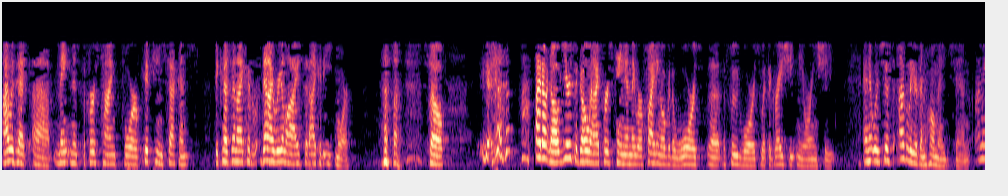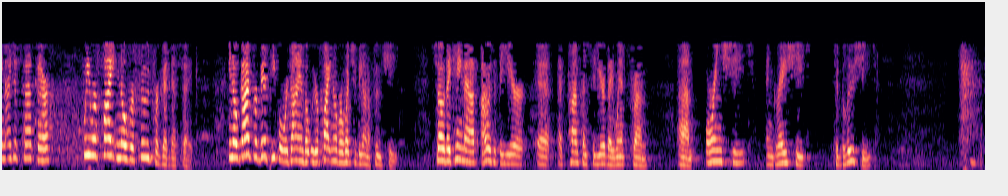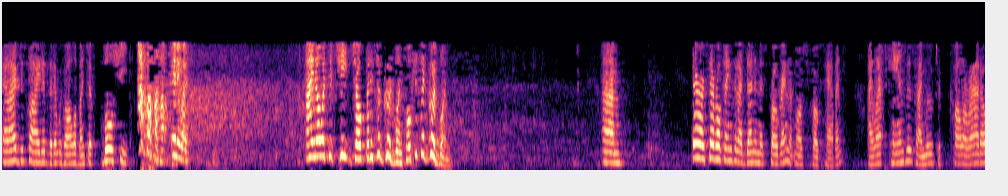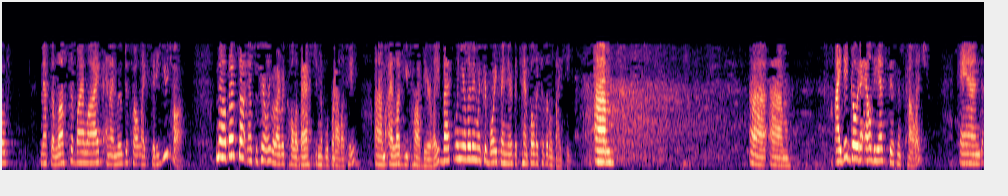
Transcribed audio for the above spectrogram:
I was at uh, maintenance the first time for 15 seconds because then I could then I realized that I could eat more. so I don't know. Years ago, when I first came in, they were fighting over the wars, uh, the food wars, with the gray sheet and the orange sheet, and it was just uglier than homemade sin. I mean, I just sat there. We were fighting over food, for goodness sake. You know, God forbid people were dying, but we were fighting over what should be on a food sheet. So they came out. I was at the year at, at conference the year they went from um, orange sheet and gray sheet to blue sheet and I've decided that it was all a bunch of bullshit. anyway. I know it's a cheap joke, but it's a good one, folks. It's a good one. Um, there are several things that I've done in this program that most folks haven't. I left Kansas, I moved to Colorado, met the lust of my life, and I moved to Salt Lake City, Utah. Now, that's not necessarily what I would call a bastion of liberality. Um, I love Utah dearly, but when you're living with your boyfriend near the temple, it's a little dicey. Um, uh, um, I did go to LDS Business College, and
